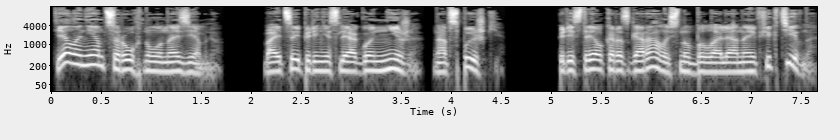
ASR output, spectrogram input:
Тело немца рухнуло на землю. Бойцы перенесли огонь ниже, на вспышки. Перестрелка разгоралась, но была ли она эффективна?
